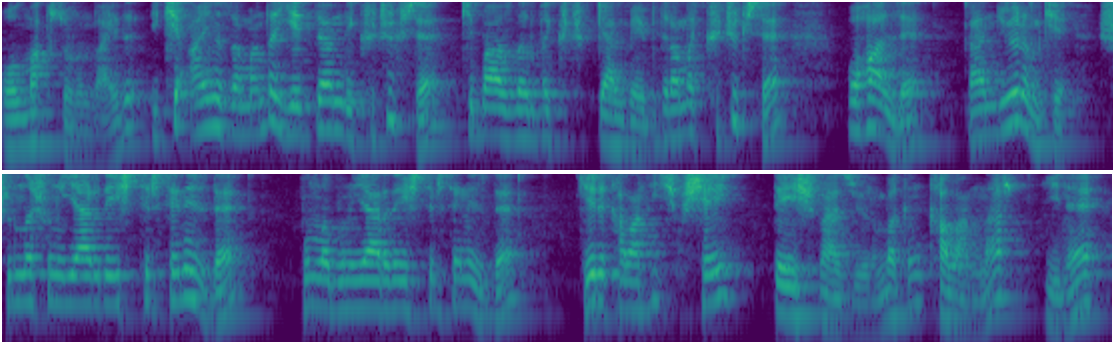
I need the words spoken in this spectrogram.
olmak zorundaydı. 2 aynı zamanda 7'den de küçükse ki bazıları da küçük gelmeyebilir ama küçükse o halde ben diyorum ki şunla şunu yer değiştirseniz de bununla bunu yer değiştirseniz de geri kalan hiçbir şey değişmez diyorum. Bakın kalanlar yine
